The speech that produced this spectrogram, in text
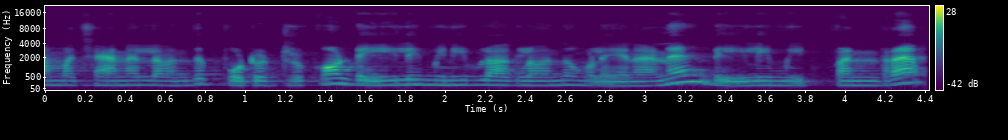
நம்ம சேனலில் வந்து போட்டுட்ருக்கோம். டெய்லி மினி vlogல வந்து உங்களை நான் டெய்லி மீட் பண்ணுறேன்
